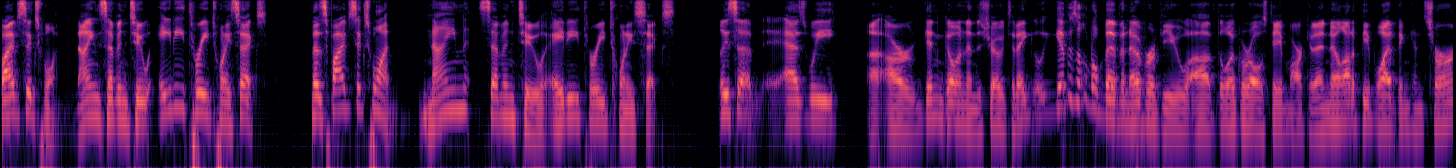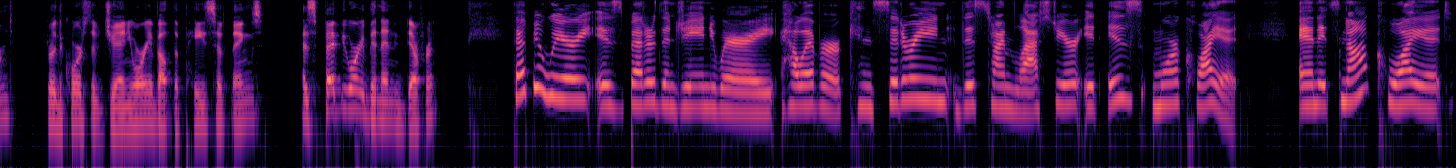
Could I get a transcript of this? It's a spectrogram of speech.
561 972 8326. That's 561 972 8326. Lisa, as we uh, are getting going in the show today, give us a little bit of an overview of the local real estate market. I know a lot of people had been concerned during the course of January about the pace of things. Has February been any different? February is better than January. However, considering this time last year, it is more quiet. And it's not quiet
